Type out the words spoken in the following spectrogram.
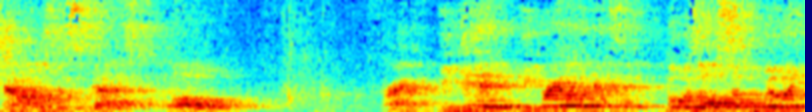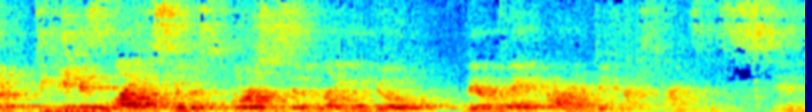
challenge the status quo. Right? He did. He railed against it, but was also willing to give his life to see others flourish instead of letting them go their way. Our indifference, friends, is sin.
